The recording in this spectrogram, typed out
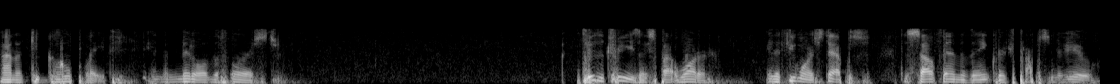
on a to-go plate in the middle of the forest. Through the trees I spot water. In a few more steps, the south end of the anchorage pops into view.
